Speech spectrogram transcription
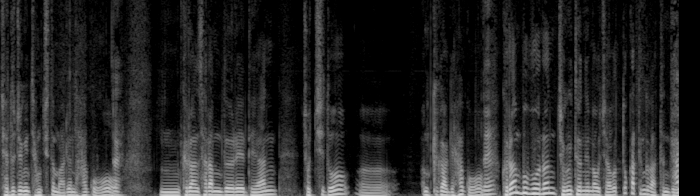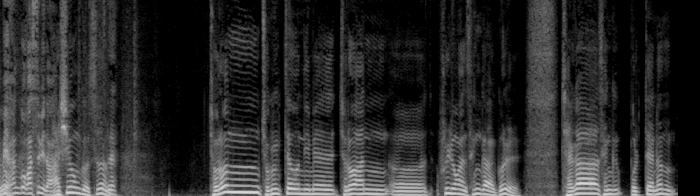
제도적인 장치도 마련하고 네. 음, 그러한 사람들에 대한 조치도 어, 엄격하게 하고 네. 그러한 부분은 조경태 의원님하고 저하고 똑같은 것 같은데요. 합의한 것 같습니다. 아쉬운 것은 네. 저런 조경태 의원님의 저러한 어 훌륭한 생각을 제가 생각 볼 때는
